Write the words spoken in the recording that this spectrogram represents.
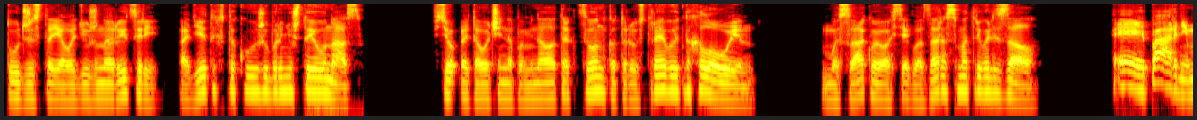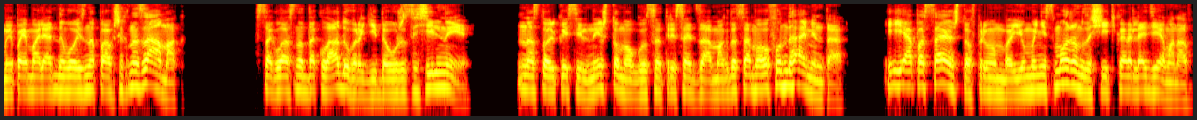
Тут же стояла дюжина рыцарей, одетых в такую же броню, что и у нас. Все это очень напоминало аттракцион, который устраивают на Хэллоуин. Мы с Аквой во все глаза рассматривали зал. «Эй, парни, мы поймали одного из напавших на замок!» Согласно докладу, враги до ужаса сильны. Настолько сильны, что могут сотрясать замок до самого фундамента. И я опасаюсь, что в прямом бою мы не сможем защитить короля демонов.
